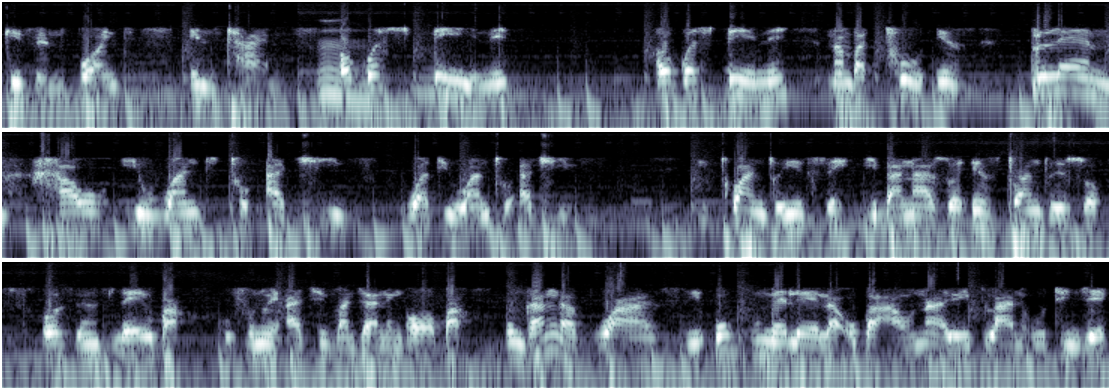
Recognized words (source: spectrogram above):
given point in time mm. okwesibini okwesibini number two is plan how you want to achieve what you want to achieve yicwangcise yiba nazo izicwangciso ozenzileyo uba ufuna uyiatshiva njani ngoba ungangakwazi uphumelela uba awunayo iplani uthi nje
